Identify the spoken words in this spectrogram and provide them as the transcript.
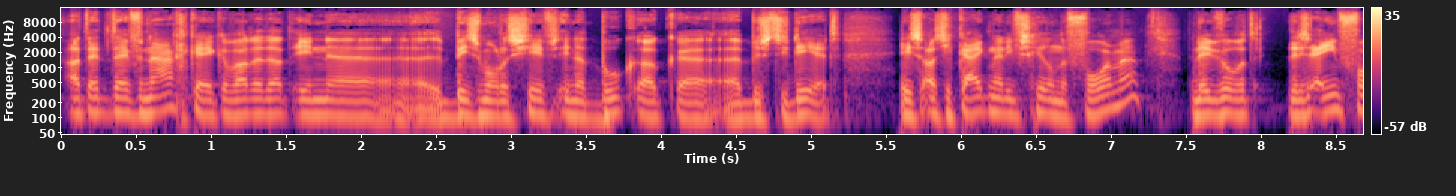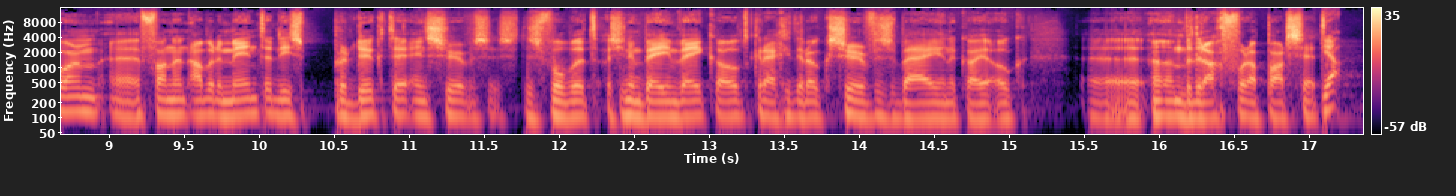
had het even nagekeken. We hadden dat in eh Business Shifts in dat boek ook eh, bestudeerd. Is als je kijkt naar die verschillende vormen. Dan heb je bijvoorbeeld, er is één vorm eh, van een abonnement en die is producten en services. Dus bijvoorbeeld als je een BMW koopt, krijg je er ook service bij. En dan kan je ook een bedrag voor apart zetten. Ja.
